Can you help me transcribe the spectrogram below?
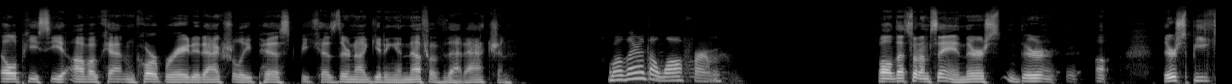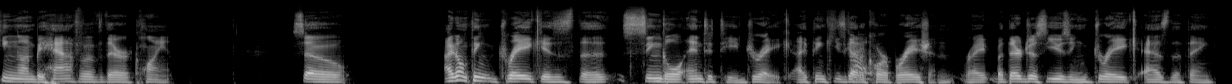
LPC Avocat Incorporated actually pissed because they're not getting enough of that action? Well, they're the law firm. Well, that's what I'm saying. They're they're uh, they're speaking on behalf of their client. So I don't think Drake is the single entity Drake. I think he's got right. a corporation, right? But they're just using Drake as the thing.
